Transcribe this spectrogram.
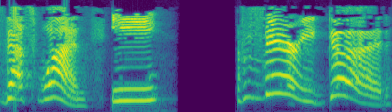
That's one. E. Very good.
